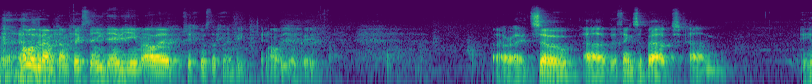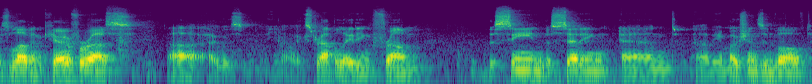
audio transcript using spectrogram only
Hologram tam v texte nikde nevidím, ale všetko ostatné by malo byť OK. All right, so uh, the things about um, his love and care for us, uh, I was, you know, extrapolating from the scene, the setting, and uh, the emotions involved.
